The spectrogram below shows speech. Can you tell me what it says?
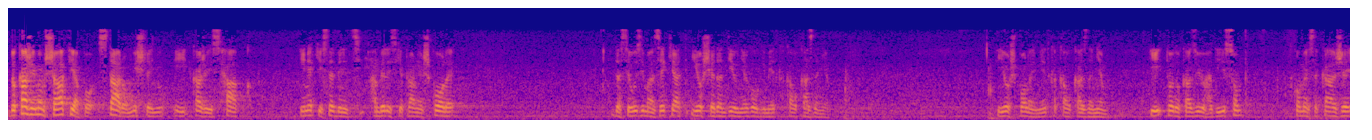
Dok kaže imam šafija po starom mišljenju i kaže Ishak i neki sledbenici Hanbelijske pravne škole da se uzima zekijat i još jedan dio njegovog imetka kao kazna njemu. I još pola imetka kao kazna njemu. I to dokazuju hadisom kome se kaže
